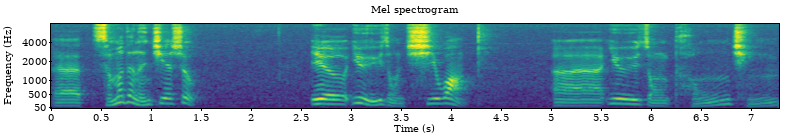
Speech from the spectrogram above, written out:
呃什么都能接受，又又有一种期望，呃，又有一种同情，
